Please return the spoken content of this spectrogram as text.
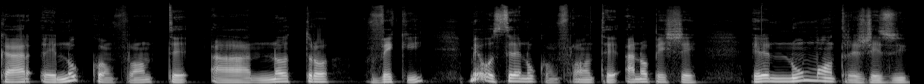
car elle nous confronte à notre vécu, mais aussi elle nous confronte à nos péchés. Elle nous montre Jésus.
